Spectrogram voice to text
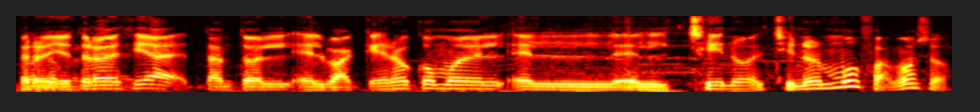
pero yo te lo decía, tanto el, el vaquero como el, el- el chino, el chino es muy famoso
